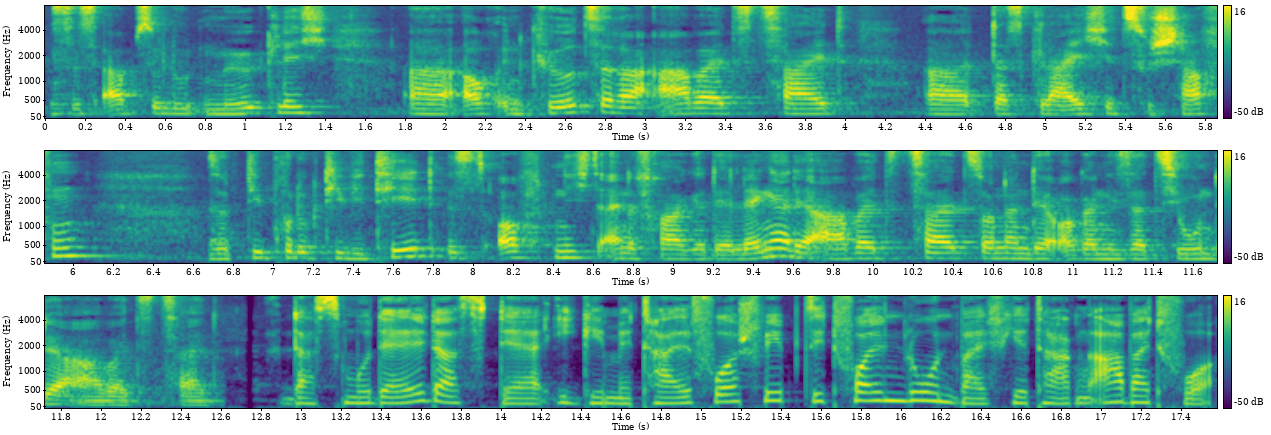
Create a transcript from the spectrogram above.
Es ist absolut möglich, äh, auch in kürzerer Arbeitszeit das Gleiche zu schaffen. Also die Produktivität ist oft nicht eine Frage der Länge der Arbeitszeit, sondern der Organisation der Arbeitszeit. Das Modell, das der IG Metall vorschwebt, sieht vollen Lohn bei vier Tagen Arbeit vor.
